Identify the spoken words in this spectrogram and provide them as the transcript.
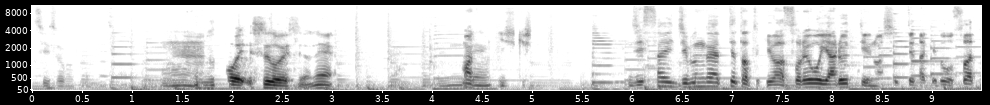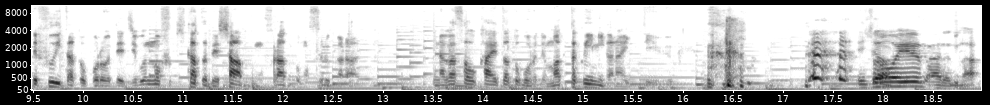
吹奏楽部の皆さんはうんすごい、すごいですよね。まあ意識して。実際自分がやってた時はそれをやるっていうのは知ってたけどそうやって吹いたところで自分の吹き方でシャープもフラットもするから長さを変えたところで全く意味がないっていう。えじゃあそういうのあるんだ。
